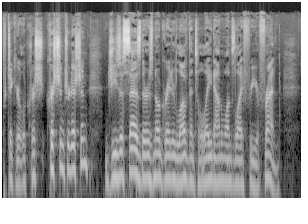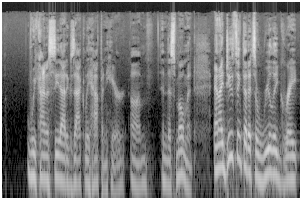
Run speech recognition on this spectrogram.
particular Christian tradition, Jesus says there is no greater love than to lay down one's life for your friend. We kind of see that exactly happen here. Um, in this moment. And I do think that it's a really great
